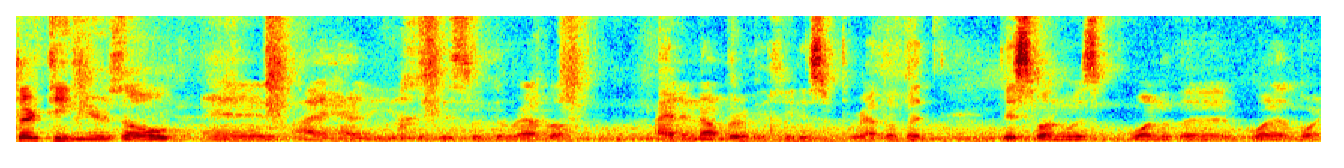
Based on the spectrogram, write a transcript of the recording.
13 years old, and I had a Yechidus with the Rebbe. I had a number of Yechidus with the Rebbe, but this one was one of the one of the more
